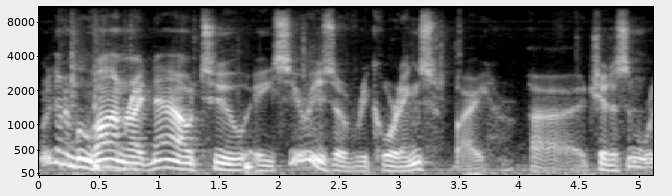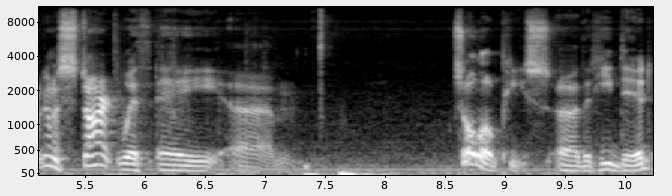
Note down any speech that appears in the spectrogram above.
We're going to move on right now to a series of recordings by uh, Chittison. We're going to start with a um, solo piece uh, that he did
